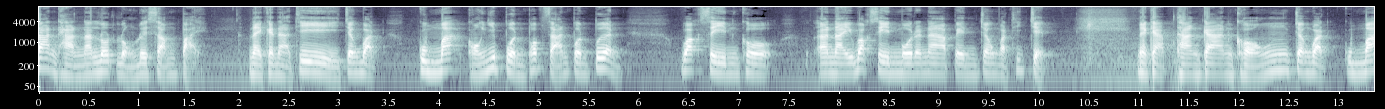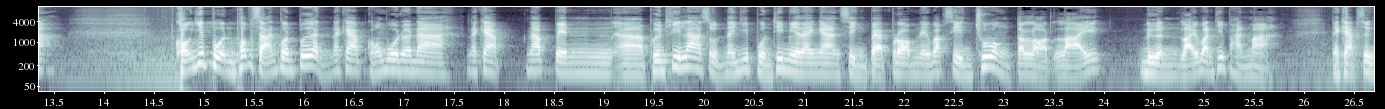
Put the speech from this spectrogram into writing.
ต้านทานนั้นลดลงด้วยซ้ำไป ในขณะที่จังหวัดกุมมะของญี่ปุ่นพบสารปนเปื้อน วัคซีนโคในวัคซีนโมเดอร์นาเป็นจังหวัดที่7นะครับทางการของจังหวัดกุมมะ ของญี่ปุ่นพบสารปนเปื้อนนะครับของโมเดอร์นานะครับนับเป็นพื้นที่ล่าสุดในญี่ปุ่นที่มีรายงานสิ่งแปลกปลอมในวัคซีนช่วงตลอดหลายเดือนหลายวันที่ผ่านมานะครับซึ่ง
